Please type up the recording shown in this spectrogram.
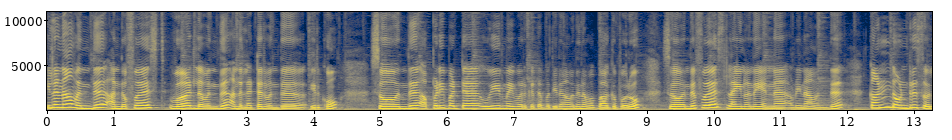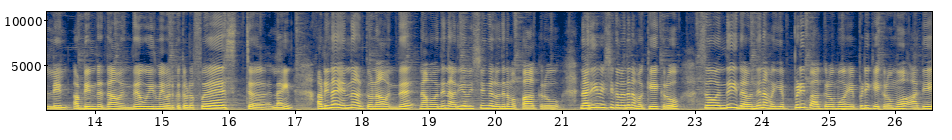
இல்லைனா வந்து அந்த ஃபர்ஸ்ட் வேர்டில் வந்து அந்த லெட்டர் வந்து இருக்கும். ஸோ வந்து அப்படிப்பட்ட உயிர்மை வர்க்கத்தை பற்றி தான் வந்து நம்ம பார்க்க போகிறோம் ஸோ வந்து ஃபர்ஸ்ட் லைன் வந்து என்ன அப்படின்னா வந்து கண்டொன்று சொல்லேல் அப்படின்றது தான் வந்து உயிர்மை வர்க்கத்தோட ஃபர்ஸ்ட் லைன் uh, அப்படின்னா என்ன அர்த்தம்னா வந்து நம்ம வந்து நிறைய விஷயங்கள் வந்து நம்ம பார்க்குறோம். நிறைய விஷயங்கள் வந்து நம்ம கேட்குறோம். ஸோ வந்து இதை வந்து நம்ம எப்படி பார்க்குறோமோ எப்படி கேட்குறோமோ அதே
